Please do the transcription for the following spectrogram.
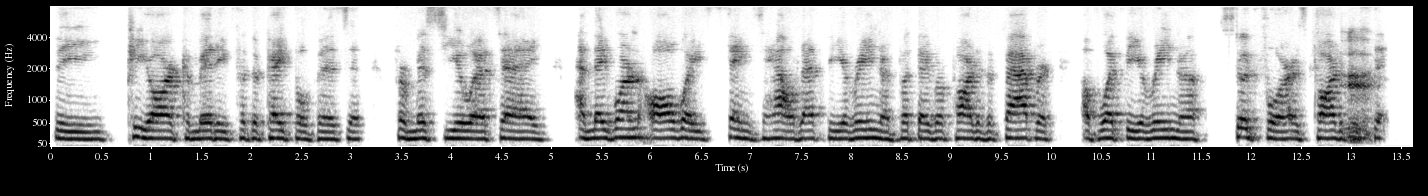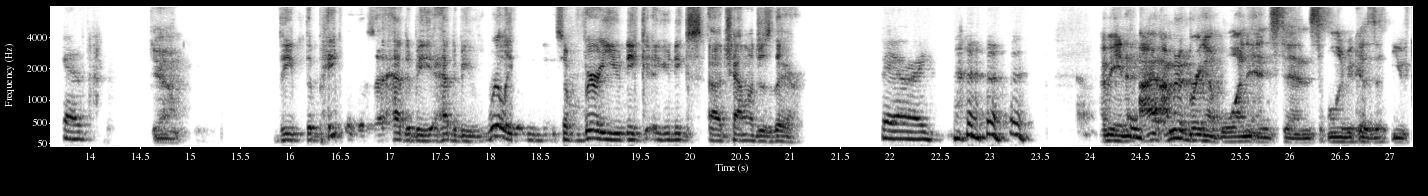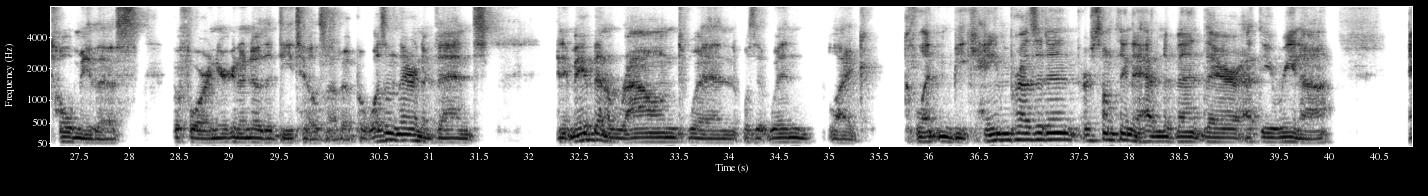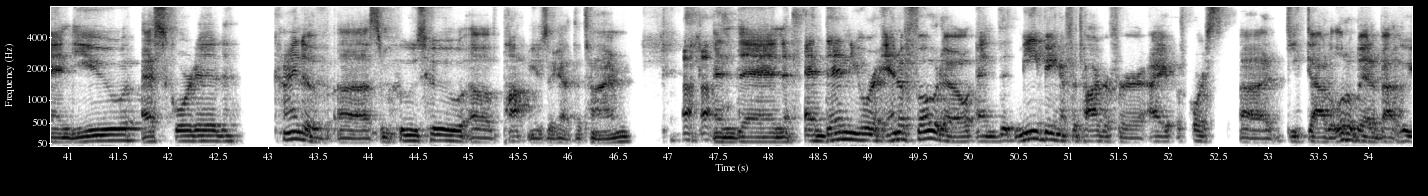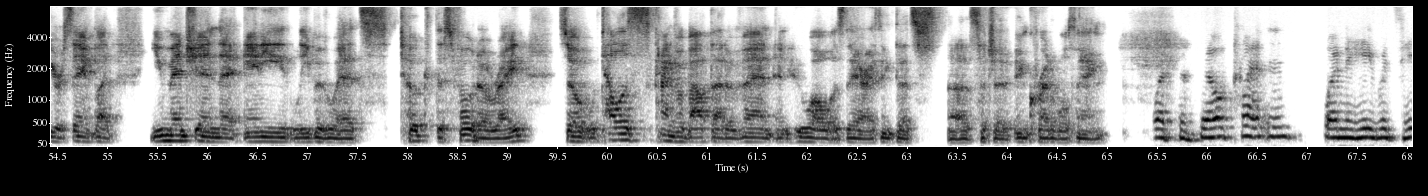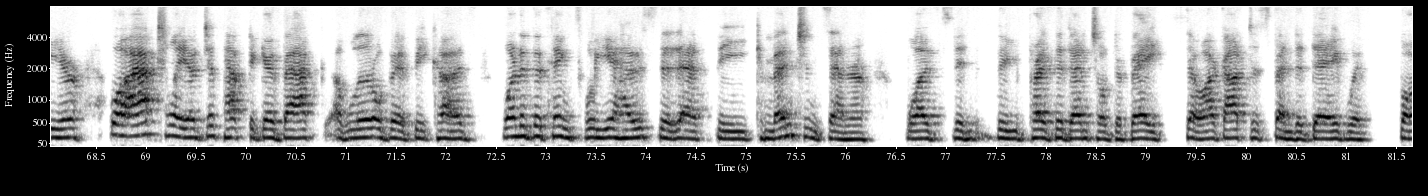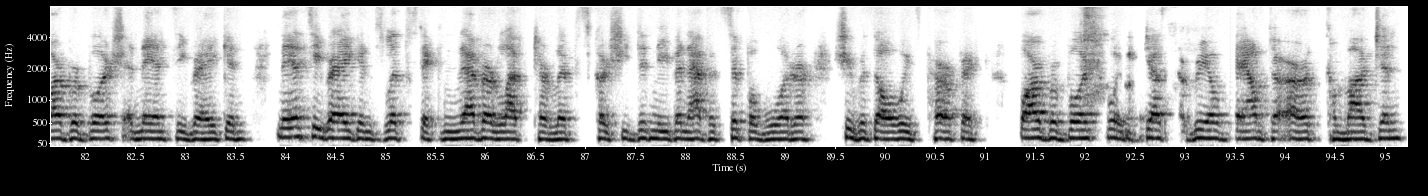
the PR committee for the papal visit for Miss USA. And they weren't always things held at the arena, but they were part of the fabric of what the arena stood for as part of sure. the scope. Yeah. The the papal visit had to be had to be really some very unique unique uh, challenges there. Very. I mean, I, I'm going to bring up one instance only because you've told me this before and you're going to know the details of it. But wasn't there an event, and it may have been around when, was it when like Clinton became president or something? They had an event there at the arena and you escorted kind of uh, some who's who of pop music at the time. And then and then you were in a photo and th- me being a photographer i of course uh, geeked out a little bit about who you were saying but you mentioned that annie leibovitz took this photo right? So tell us kind of about that event and who all was there. I think that's uh, such an incredible thing. Was the bill clinton when he was here? Well actually i just have to go back a little bit because one of the things we hosted at the convention center was the, the presidential debate. So I got to spend a day with Barbara Bush and Nancy Reagan. Nancy Reagan's lipstick never left her lips because she didn't even have a sip of water. She was always perfect. Barbara Bush was just a real down to earth curmudgeon.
